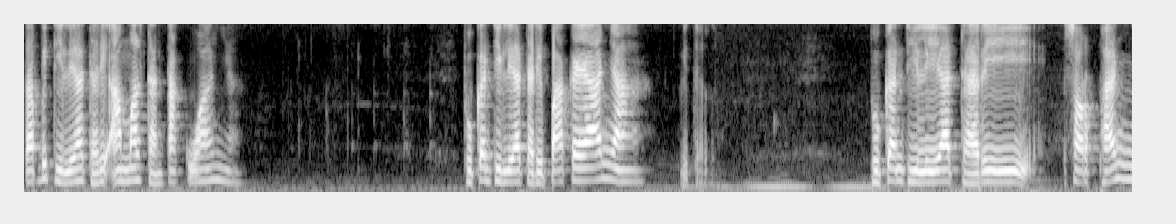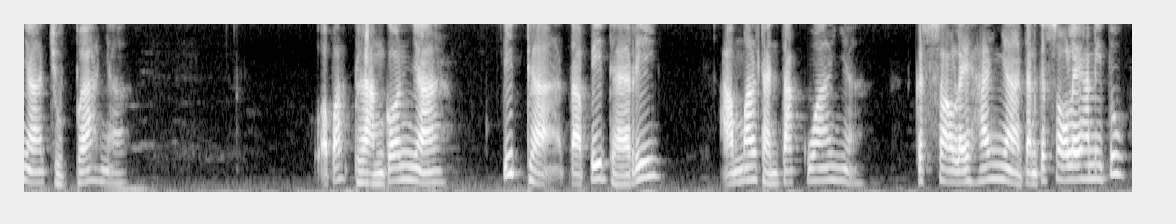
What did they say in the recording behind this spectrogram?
tapi dilihat dari amal dan takwanya. Bukan dilihat dari pakaiannya, gitu loh bukan dilihat dari sorbannya, jubahnya, apa belangkonnya, tidak, tapi dari amal dan takwanya, kesolehannya dan kesolehan itu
